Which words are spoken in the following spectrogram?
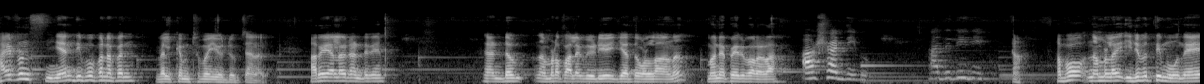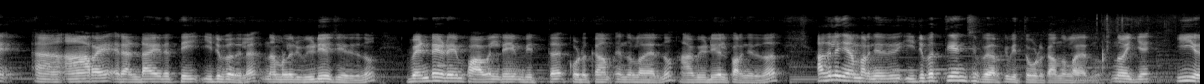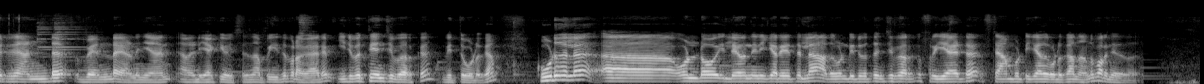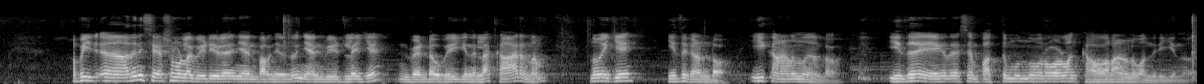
Hi friends ഞാൻ Deepu Panappan. Welcome to my YouTube channel അറിയാലോ രണ്ടിനെയും രണ്ടും നമ്മുടെ പല വീഡിയോയ്ക്കകത്ത് ഉള്ളതാണ്. മോനെ പേര് പറയടാ. ആഷാ ദീപു. അതിഥി ദീപു. ആ അപ്പോൾ നമ്മൾ ഇരുപത്തി മൂന്ന് ആറ് രണ്ടായിരത്തി ഇരുപതിൽ നമ്മളൊരു വീഡിയോ ചെയ്തിരുന്നു. വെണ്ടയുടെയും പാവലിന്റെയും വിത്ത് കൊടുക്കാം എന്നുള്ളതായിരുന്നു ആ വീഡിയോയിൽ പറഞ്ഞിരുന്നത്. അതിൽ ഞാൻ പറഞ്ഞത് ഇരുപത്തിയഞ്ച് പേർക്ക് വിത്ത് കൊടുക്കാം എന്നുള്ളതായിരുന്നു. നോക്കിയേ ഈ ഒരു രണ്ട് വെണ്ടയാണ് ഞാൻ റെഡിയാക്കി വെച്ചിരുന്നത്. അപ്പോൾ ഇത് പ്രകാരം ഇരുപത്തിയഞ്ച് പേർക്ക് വിത്ത് കൊടുക്കാം. കൂടുതൽ ഉണ്ടോ ഇല്ലയോ എന്ന് എനിക്കറിയത്തില്ല. അതുകൊണ്ട് ഇരുപത്തിയഞ്ച് പേർക്ക് ഫ്രീ ആയിട്ട് സ്റ്റാമ്പ് ഒട്ടിക്കാതെ കൊടുക്കാമെന്നാണ് പറഞ്ഞിരുന്നത്. അപ്പോൾ അതിന് ശേഷമുള്ള വീഡിയോയിൽ ഞാൻ പറഞ്ഞിരുന്നു ഞാൻ വീട്ടിലേക്ക് വെണ്ട ഉപയോഗിക്കുന്നില്ല. കാരണം നോക്കിയേ ഇത് കണ്ടോ? ഈ കാണുന്നത് കണ്ടോ? ഇത് ഏകദേശം പത്ത് മുന്നൂറോളം കവറാണ് വന്നിരിക്കുന്നത്.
